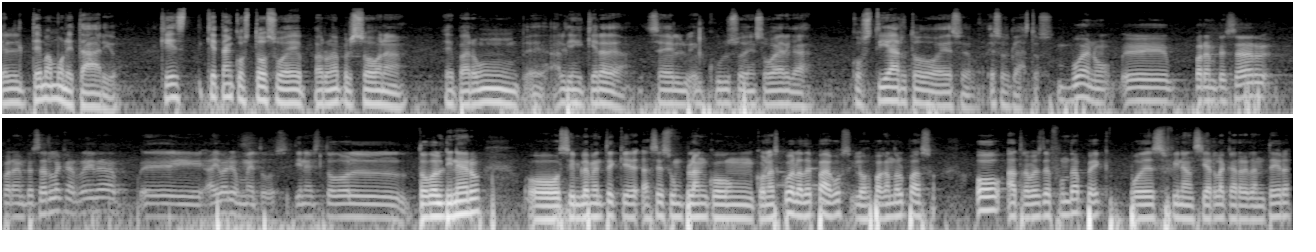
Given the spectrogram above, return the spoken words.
El tema monetario. ¿Qué, es, qué tan costoso es para una persona, para un alguien que quiera hacer el, el curso en Soerga, costear todo eso, esos gastos? Bueno, eh, para empezar, para empezar la carrera eh, hay varios métodos. Si tienes todo el, todo el dinero o simplemente que haces un plan con, con la escuela de pagos y lo vas pagando al paso, o a través de Fundapec puedes financiar la carrera entera,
